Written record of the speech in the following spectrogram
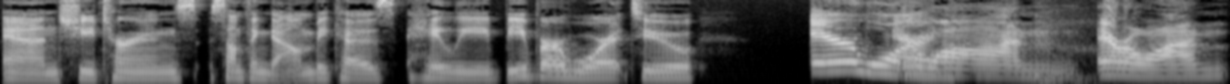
and she turns something down because Hailey Bieber wore it to Airborne. Erewhon. Erewhon.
